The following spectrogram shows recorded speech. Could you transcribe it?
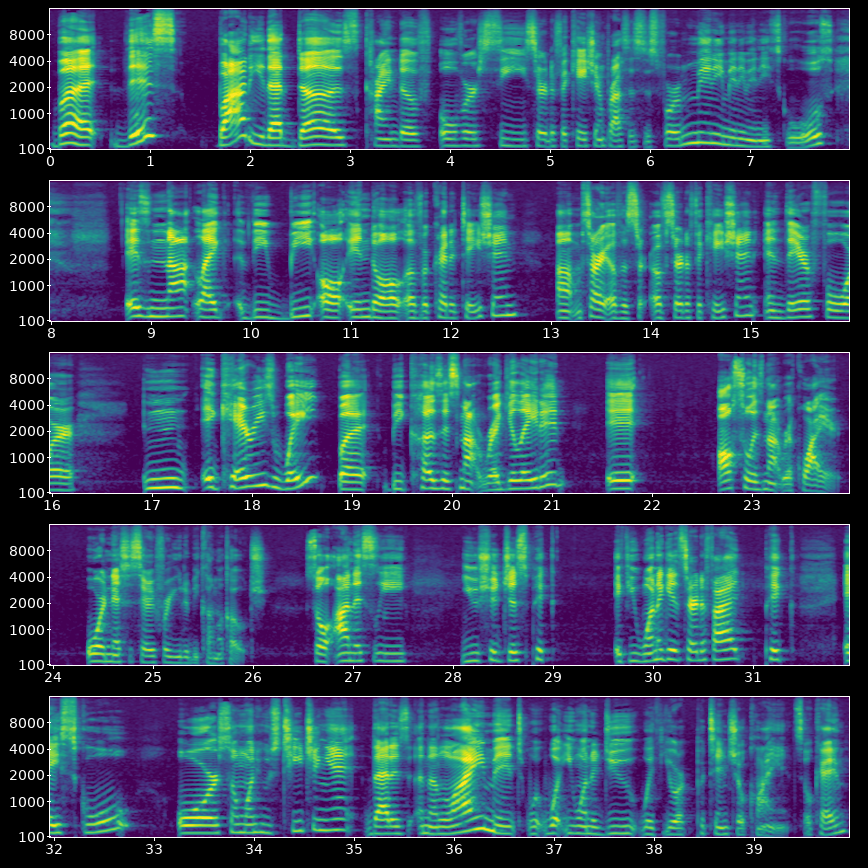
But this body that does kind of oversee certification processes for many, many, many schools is not like the be all end all of accreditation. um, sorry, of a of certification, and therefore it carries weight, but because it's not regulated, it also is not required or necessary for you to become a coach. So honestly, you should just pick if you want to get certified, pick a school or someone who's teaching it that is an alignment with what you want to do with your potential clients, okay?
